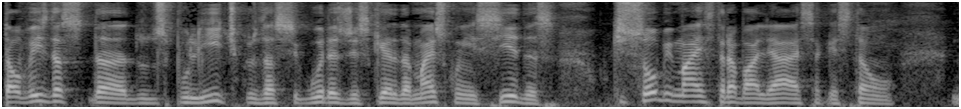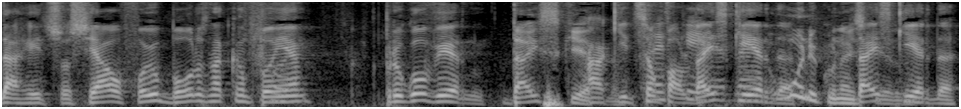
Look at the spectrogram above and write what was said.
talvez das, da, dos políticos, das figuras de esquerda mais conhecidas, o que soube mais trabalhar essa questão da rede social foi o Boulos na campanha foi. para o governo. Da esquerda. Aqui de São da Paulo, esquerda. da esquerda. O único na da esquerda.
